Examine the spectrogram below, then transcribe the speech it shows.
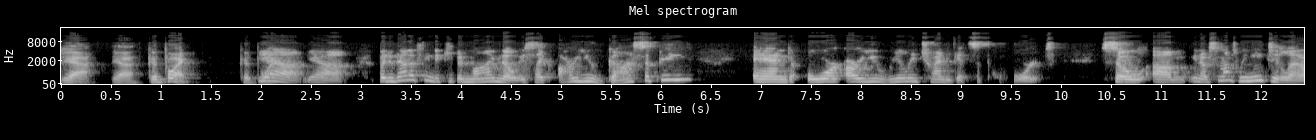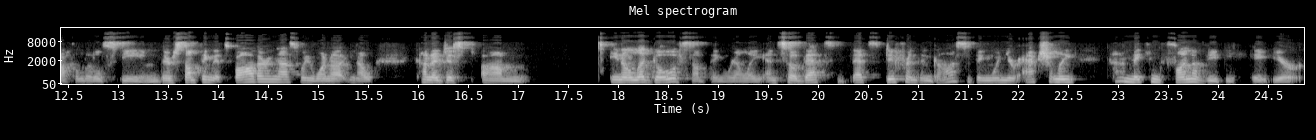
yeah, yeah. Good point. Good point. Yeah, yeah. But another thing to keep in mind though is like, are you gossiping and or are you really trying to get support? So um, you know, sometimes we need to let off a little steam. There's something that's bothering us. We want to, you know, kind of just um, you know, let go of something really. And so that's that's different than gossiping when you're actually kind of making fun of the behavior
